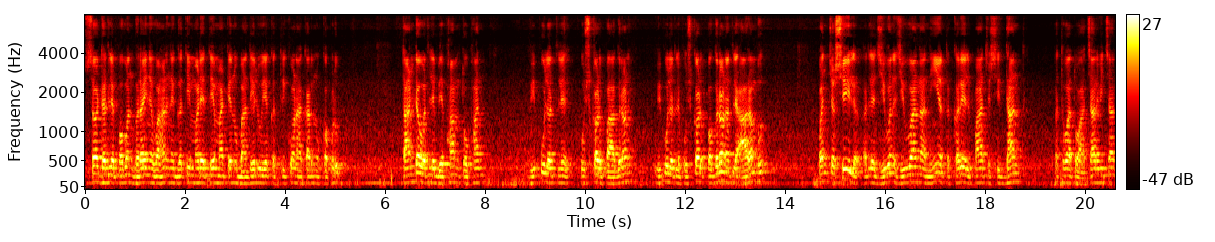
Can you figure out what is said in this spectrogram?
સઢ એટલે પવન ભરાઈને વહાણને ગતિ મળે તે માટેનું બાંધેલું એક ત્રિકોણ આકારનું કપડું, તાંડવ એટલે બેફામ તોફાન, વિપુલ એટલે પુષ્કળ પાગરણ વિપુલ એટલે પુષ્કળ પગરણ એટલે આરંભ, પંચશીલ એટલે જીવન જીવવાના નિયત કરેલ પાંચ સિદ્ધાંત અથવા તો આચાર વિચાર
